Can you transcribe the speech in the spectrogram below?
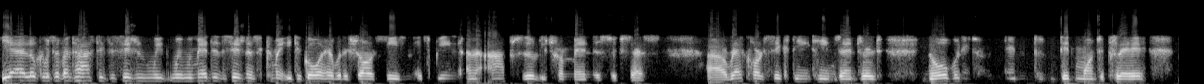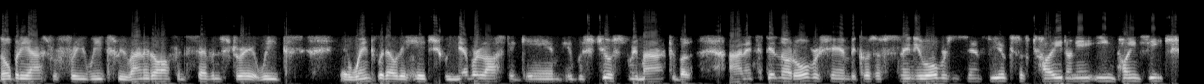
Yeah, look, it was a fantastic decision. We, we made the decision as a committee to go ahead with a short season. It's been an absolutely tremendous success. Uh, record 16 teams entered. Nobody didn't, want to play. Nobody asked for three weeks. We ran it off in seven straight weeks. It went without a hitch. We never lost a game. It was just remarkable. And it's still not over, Shane, because of Slaney Rovers and St. Felix have tied on 18 points each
